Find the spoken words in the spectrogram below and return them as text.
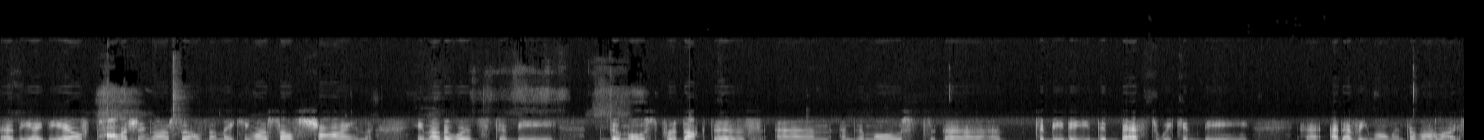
uh, the idea of polishing ourselves and making ourselves shine. In other words, to be the most productive and and the most uh, to be the the best we can be uh, at every moment of our life.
